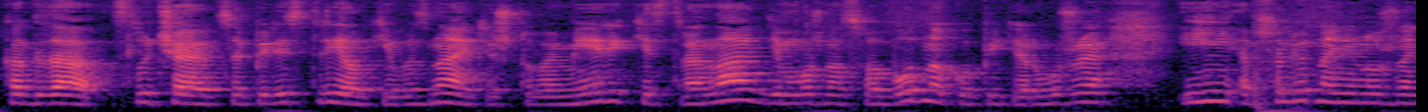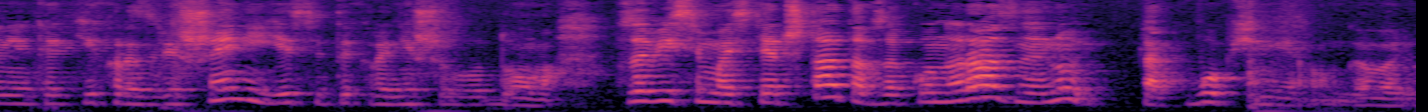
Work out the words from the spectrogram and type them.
когда случаются перестрелки. Вы знаете, что в Америке страна, где можно свободно купить оружие и абсолютно не нужно никаких разрешений, если ты хранишь его дома. В зависимости от штатов законы разные, ну так, в общем я вам говорю.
